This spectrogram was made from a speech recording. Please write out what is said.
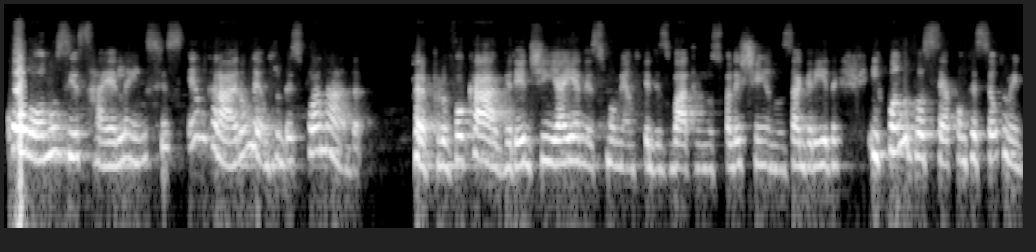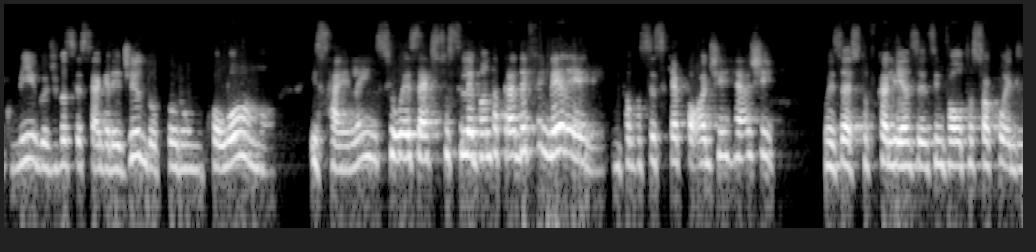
colonos israelenses entraram dentro da esplanada para provocar, agredir. Aí é nesse momento que eles batem nos palestinos, agridem. E quando você aconteceu também comigo, de você ser agredido por um colono israelense, o exército se levanta para defender ele. Então você sequer pode reagir. O exército fica ali, às vezes, em volta só com eles.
